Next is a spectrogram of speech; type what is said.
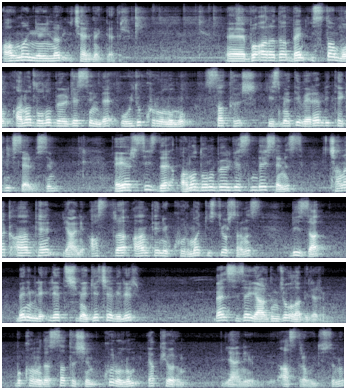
Alman yayınları içermektedir. Ee, bu arada ben İstanbul Anadolu bölgesinde uydu kurulumu, satış, hizmeti veren bir teknik servisim. Eğer siz de Anadolu bölgesindeyseniz çanak anten yani Astra anteni kurmak istiyorsanız bizzat benimle iletişime geçebilir. Ben size yardımcı olabilirim. Bu konuda satışım, kurulum yapıyorum. Yani Astra uydusunu.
